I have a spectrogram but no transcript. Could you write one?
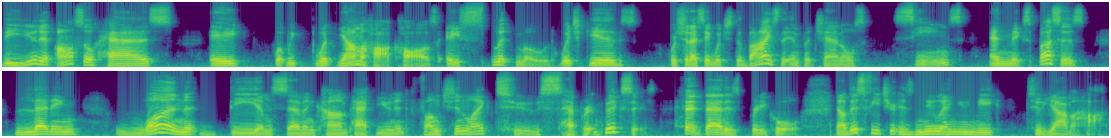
the unit also has a what we what Yamaha calls a split mode, which gives, or should I say, which divides the input channels, scenes, and mixed buses, letting one DM7 compact unit function like two separate mixers. that is pretty cool. Now this feature is new and unique to Yamaha.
